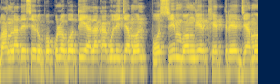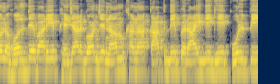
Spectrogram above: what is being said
বাংলাদেশের উপকূলবর্তী এলাকাগুলি যেমন পশ্চিমবঙ্গের ক্ষেত্রে যেমন হলদেবাড়ি, ফেজারগঞ্জ, নামখানা, কাকদ্বীপ, রায়দিঘি, কুলপি,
